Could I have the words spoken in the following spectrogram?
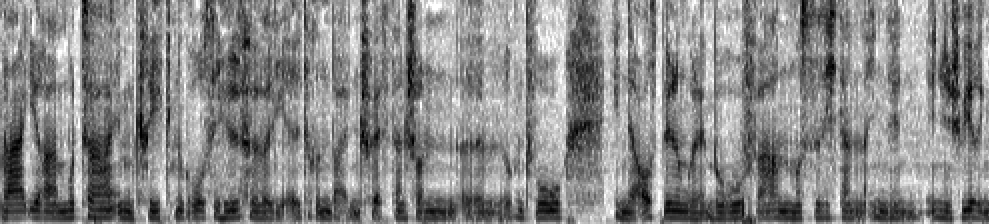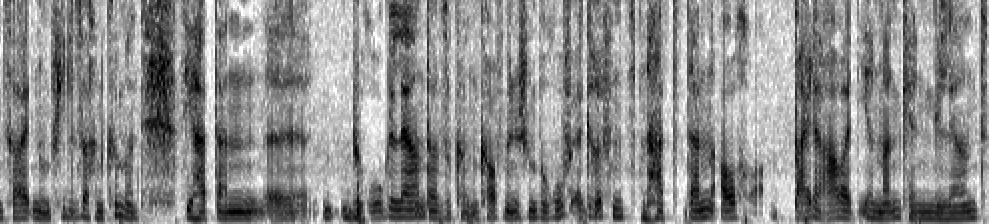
war ihrer Mutter im Krieg eine große Hilfe, weil die älteren beiden Schwestern schon äh, irgendwo in der Ausbildung oder im Beruf waren, musste musste sich dann in den, in den schwierigen Zeiten um viele Sachen kümmern. Sie hat dann äh, Büro gelernt, also einen kaufmännischen Beruf ergriffen und hat dann auch bei der Arbeit ihren Mann kennengelernt,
